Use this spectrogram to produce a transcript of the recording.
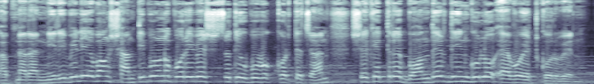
আপনারা নিরিবিলি এবং শান্তিপূর্ণ পরিবেশ যদি উপভোগ করতে চান, সেক্ষেত্রে বন্ধের দিনগুলো অ্যাভয়েড করবেন।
